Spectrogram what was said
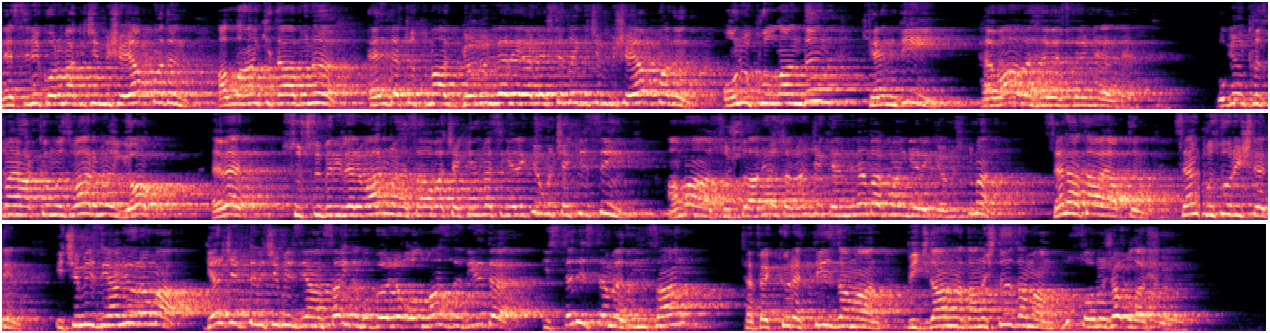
Neslini korumak için bir şey yapmadın. Allah'ın kitabını elde tutmak, gönüllere yerleştirmek için bir şey yapmadın. Onu kullandın, kendi heva ve heveslerini elde ettin. Bugün kızmaya hakkımız var mı? Yok. Evet, suçlu birileri var mı? Hesaba çekilmesi gerekiyor mu? Çekilsin. Ama suçlu arıyorsan önce kendine bakman gerekiyor Müslüman. Sen hata yaptın, sen kusur işledin. İçimiz yanıyor ama gerçekten içimiz yansaydı bu böyle olmazdı diye de ister istemez insan tefekkür ettiği zaman, vicdanla danıştığı zaman bu sonuca ulaşıyor.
